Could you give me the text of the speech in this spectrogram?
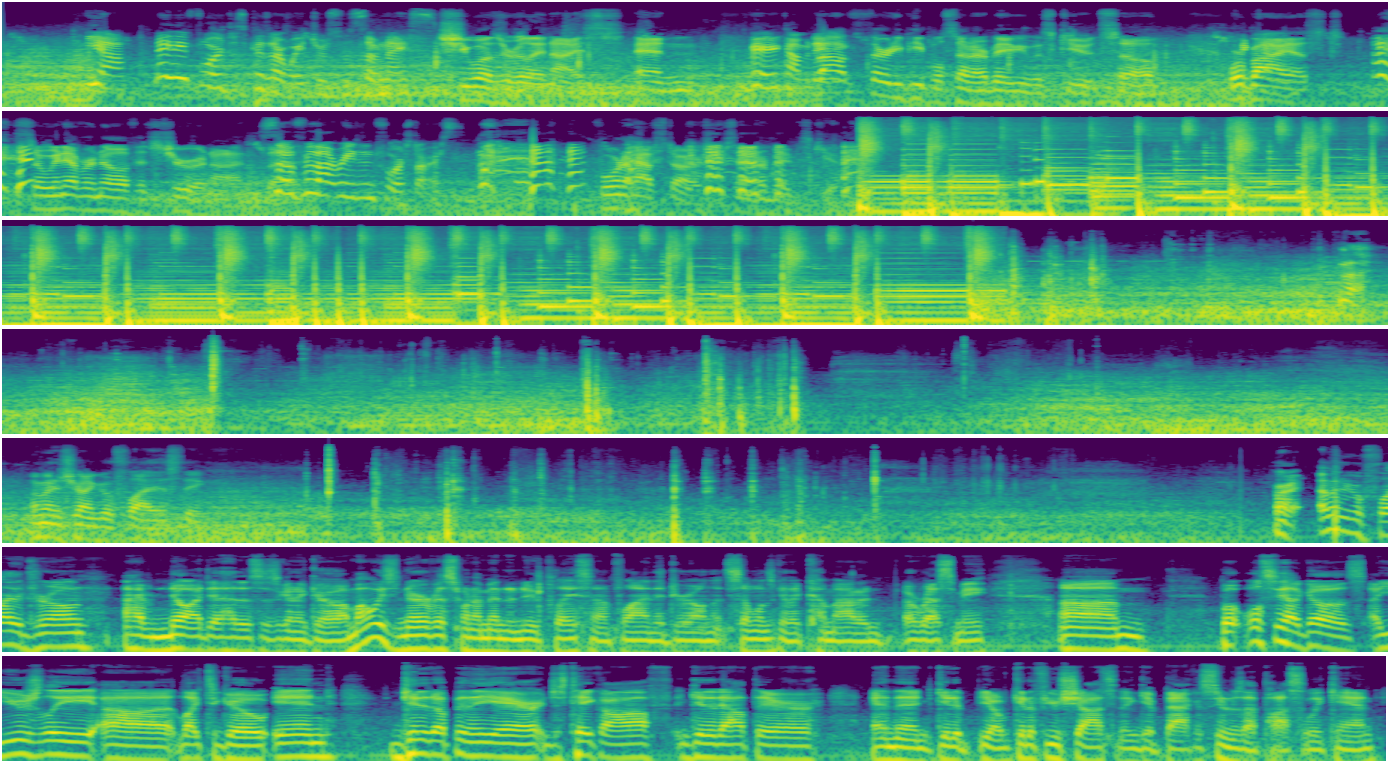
yeah, maybe four just because our waitress was so nice. She was really nice and Very accommodating. about 30 people said our baby was cute, so we're biased. so we never know if it's true or not. so for that reason, four stars. four and a half stars for saying our baby's cute. try and go fly this thing. All right, I'm gonna go fly the drone. I have no idea how this is gonna go. I'm always nervous when I'm in a new place and I'm flying the drone that someone's gonna come out and arrest me. Um, but we'll see how it goes. I usually uh, like to go in, get it up in the air, just take off and get it out there, and then get it, you know, get a few shots and then get back as soon as I possibly can.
